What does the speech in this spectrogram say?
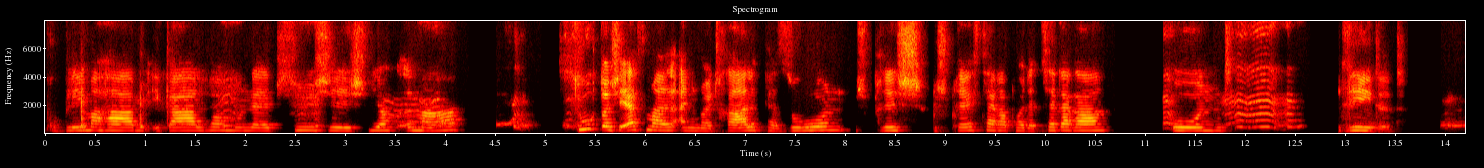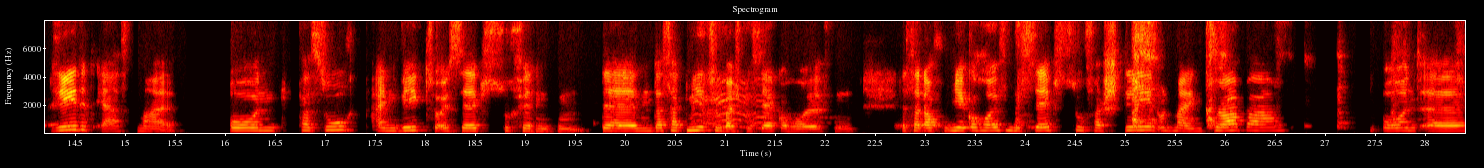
Probleme haben, egal hormonell, psychisch, wie auch immer, Sucht euch erstmal eine neutrale Person, sprich Gesprächstherapeut etc. und redet. Redet erstmal und versucht einen Weg zu euch selbst zu finden. Denn das hat mir zum Beispiel sehr geholfen. Das hat auch mir geholfen, mich selbst zu verstehen und meinen Körper. Und äh,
